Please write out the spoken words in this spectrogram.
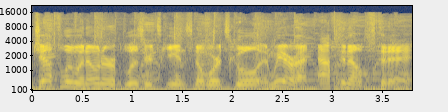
Jeff Lewin, owner of Blizzard Ski and Snowboard School, and we are at Afton Alps today.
